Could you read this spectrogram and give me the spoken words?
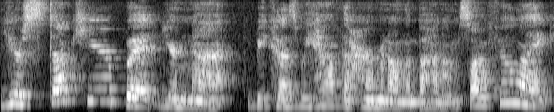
you're stuck here, but you're not because we have the Hermit on the bottom. So I feel like,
